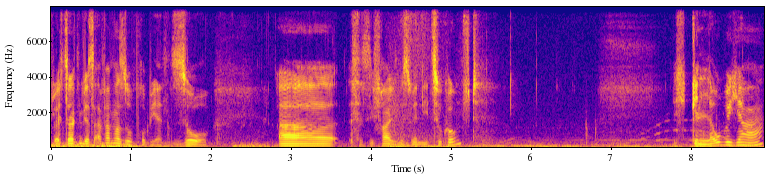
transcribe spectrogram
Vielleicht sollten wir es einfach mal so probieren. So. Äh, ist jetzt die Frage, müssen wir in die Zukunft? Ich glaube ja.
